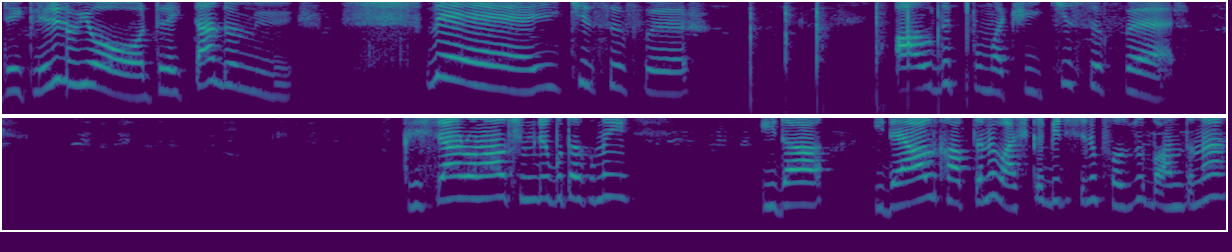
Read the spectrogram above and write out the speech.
Direkleri dövüyor. Direkten dönmüş. Ve 2-0. Aldık bu maçı 2-0. Cristiano Ronaldo şimdi bu takımı ida ideal kaptanı başka birisini pozu bandına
